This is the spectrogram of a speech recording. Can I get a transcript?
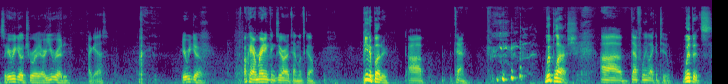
So here we go, Troy. Are you ready? I guess. Here we go. Okay, I'm rating things zero out of ten. Let's go. Peanut butter, Uh, ten. whiplash, Uh, definitely like a two. whippets,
